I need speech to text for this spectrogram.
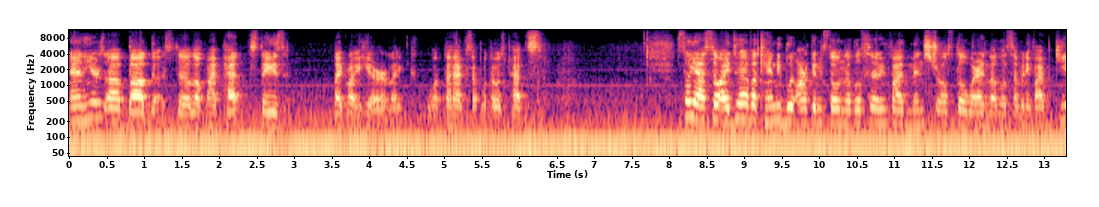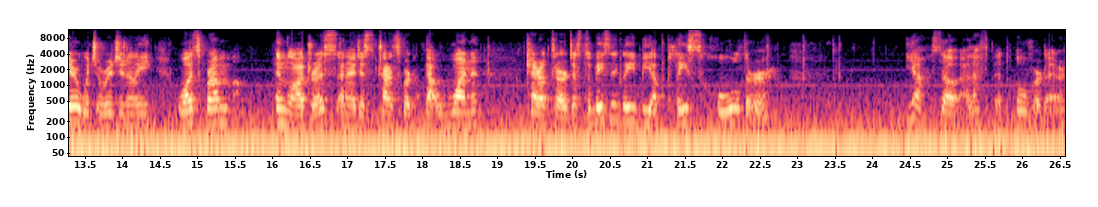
And here's a bug still, look, my pet stays like right here like what the heck's up with those pets so yeah so I do have a Candy Boot Arkenstone level 75 Minstrel still wearing level 75 gear which originally was from Imladris and I just transferred that one character just to basically be a placeholder yeah so I left it over there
